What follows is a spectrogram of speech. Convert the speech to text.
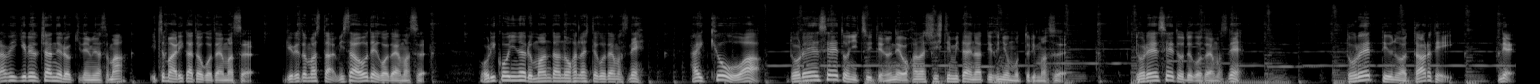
ラフィギルドチャンネルを聞いた皆様いつもありがとうございます。ギルドマスターミサオでございます。お利口になる漫談のお話でございますね。はい今日は奴隷制度についてのねお話ししてみたいなっていうふうに思っております。奴隷制度でございますね。奴隷っていうのは誰でいい？ね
